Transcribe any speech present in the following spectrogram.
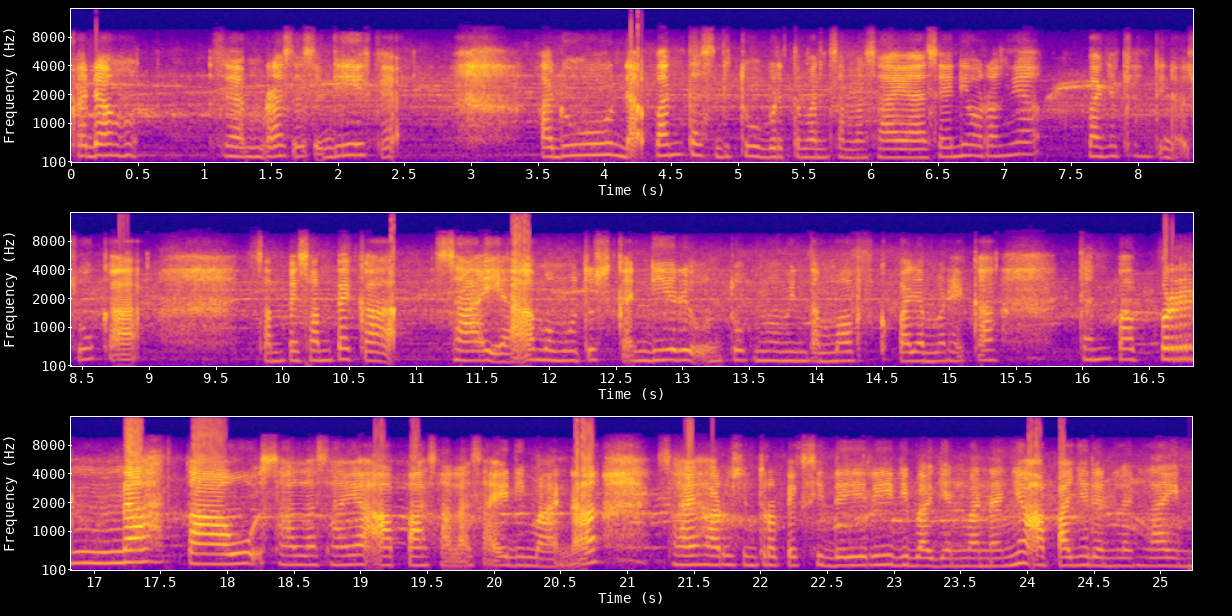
kadang saya merasa sedih kayak aduh ndak pantas gitu berteman sama saya. Saya ini orangnya banyak yang tidak suka sampai-sampai kak saya memutuskan diri untuk meminta maaf kepada mereka tanpa pernah tahu salah saya apa, salah saya di mana. Saya harus introspeksi diri di bagian mananya, apanya dan lain-lain.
